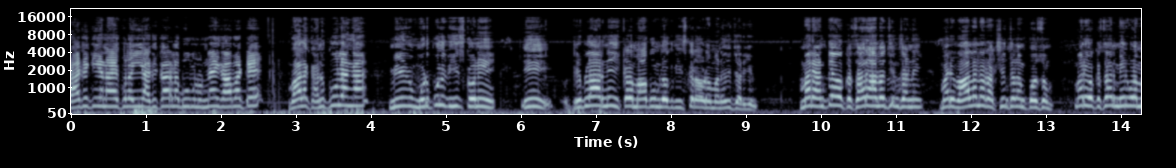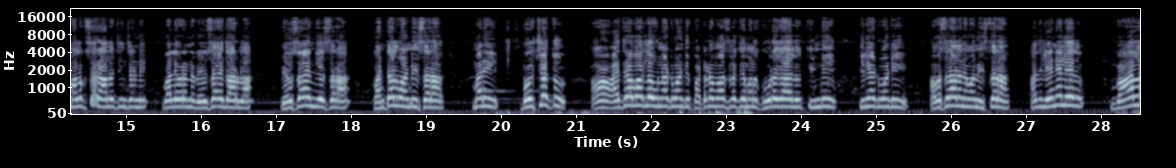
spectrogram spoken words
రాజకీయ నాయకుల ఈ అధికారుల భూములు ఉన్నాయి కాబట్టే వాళ్ళకు అనుకూలంగా మీరు ముడుపులు తీసుకొని ఈ ట్రిపుల్ ఆర్ని ఇక్కడ మా భూమిలోకి తీసుకురావడం అనేది జరిగింది. మరి అంతే ఒకసారి ఆలోచించండి. మరి వాళ్ళని రక్షించడం కోసం మరి ఒకసారి మీరు కూడా మరొకసారి ఆలోచించండి. వాళ్ళు ఎవరైనా వ్యవసాయదారులా? వ్యవసాయం చేస్తారా? పంటలు పండిస్తారా? మరి భవిష్యత్తు హైదరాబాద్లో ఉన్నటువంటి పట్టణవాసులకు ఏమైనా కూరగాయలు తిండి తినేటువంటి అవసరాలను ఏమైనా ఇస్తారా? అది లేనే లేదు. వాళ్ళ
